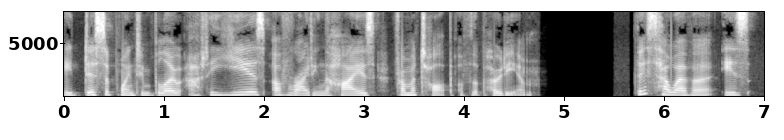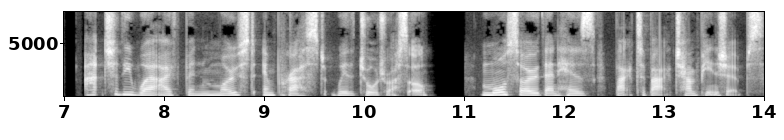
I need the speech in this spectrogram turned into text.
a disappointing blow after years of riding the highs from atop of the podium. This, however, is actually where I've been most impressed with George Russell more so than his back to back championships.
